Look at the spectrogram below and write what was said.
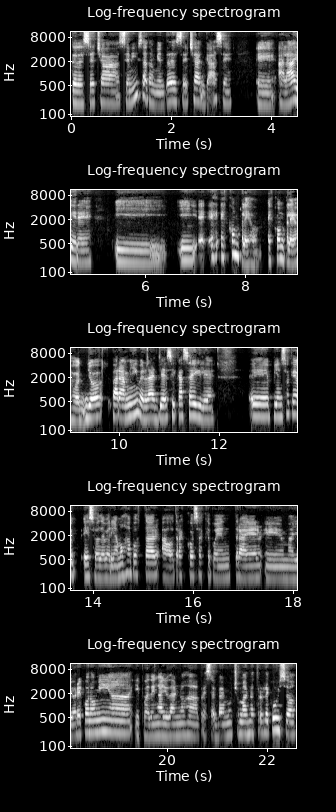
te desecha ceniza, también te desecha gases eh, al aire y, es, complejo, es complejo. Yo, para mí, ¿verdad? Jessica Segle, eh, pienso que eso, deberíamos apostar a otras cosas que pueden traer eh, mayor economía y pueden ayudarnos a preservar mucho más nuestros recursos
